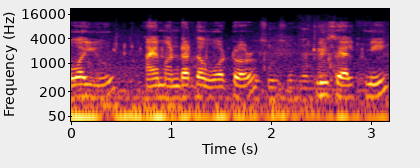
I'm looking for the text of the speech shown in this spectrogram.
how are you? I am under the water. Please help me.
